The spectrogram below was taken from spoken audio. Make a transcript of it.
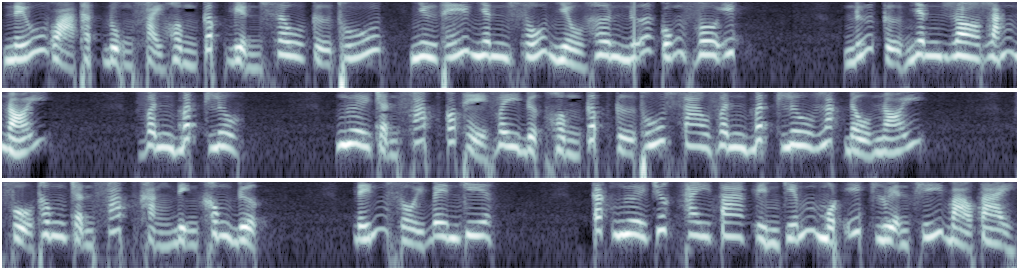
Nếu quả thật đụng phải hồng cấp biển sâu cử thú, như thế nhân số nhiều hơn nữa cũng vô ích. Nữ cử nhân lo lắng nói. Vân bất lưu. Ngươi trận pháp có thể vây được hồng cấp cử thú sao vân bất lưu lắc đầu nói. Phổ thông trận pháp khẳng định không được. Đến rồi bên kia. Các ngươi trước thay ta tìm kiếm một ít luyện khí bảo tài.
